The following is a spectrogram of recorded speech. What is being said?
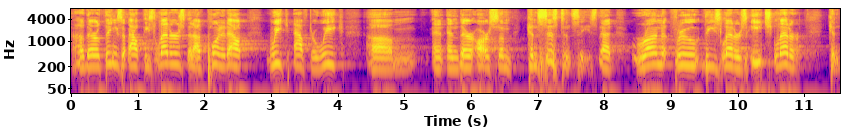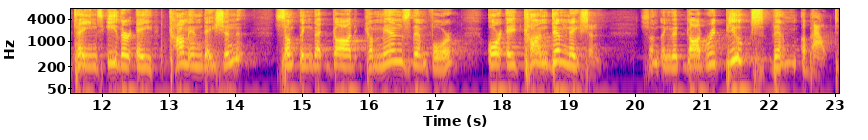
Uh, there are things about these letters that I've pointed out week after week. Um, and, and there are some consistencies that run through these letters. Each letter contains either a commendation, something that God commends them for, or a condemnation, something that God rebukes them about.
